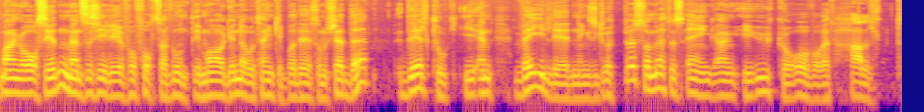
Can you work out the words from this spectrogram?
Mange år siden, men Cecilie får fortsatt vondt i magen når hun tenker på det som skjedde, deltok i en veiledningsgruppe som møtes en gang i uka over et halvt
